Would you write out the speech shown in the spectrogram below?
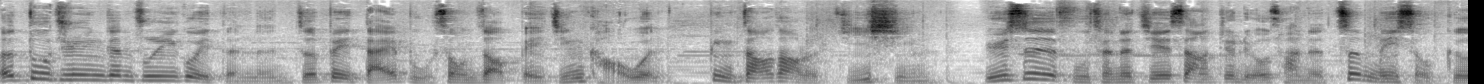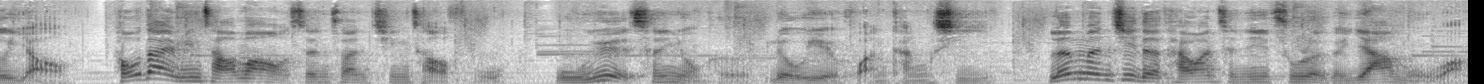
而杜君英跟朱一贵等人则被逮捕送到北京拷问，并遭到了极刑。于是府城的街上就流传了这么一首歌谣：头戴明朝帽，身穿清朝服，五月称永和，六月还康熙。人们记得台湾曾经出了个鸭母王，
